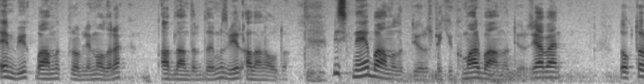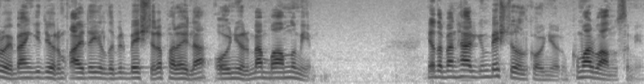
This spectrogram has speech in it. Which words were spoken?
en büyük bağımlılık problemi olarak adlandırdığımız bir alan oldu. Biz neye bağımlılık diyoruz peki? Kumar bağımlılığı diyoruz. Ya ben doktor bey ben gidiyorum ayda yılda bir 5 lira parayla oynuyorum. Ben bağımlı mıyım? Ya da ben her gün 5 liralık oynuyorum. Kumar bağımlısı mıyım?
